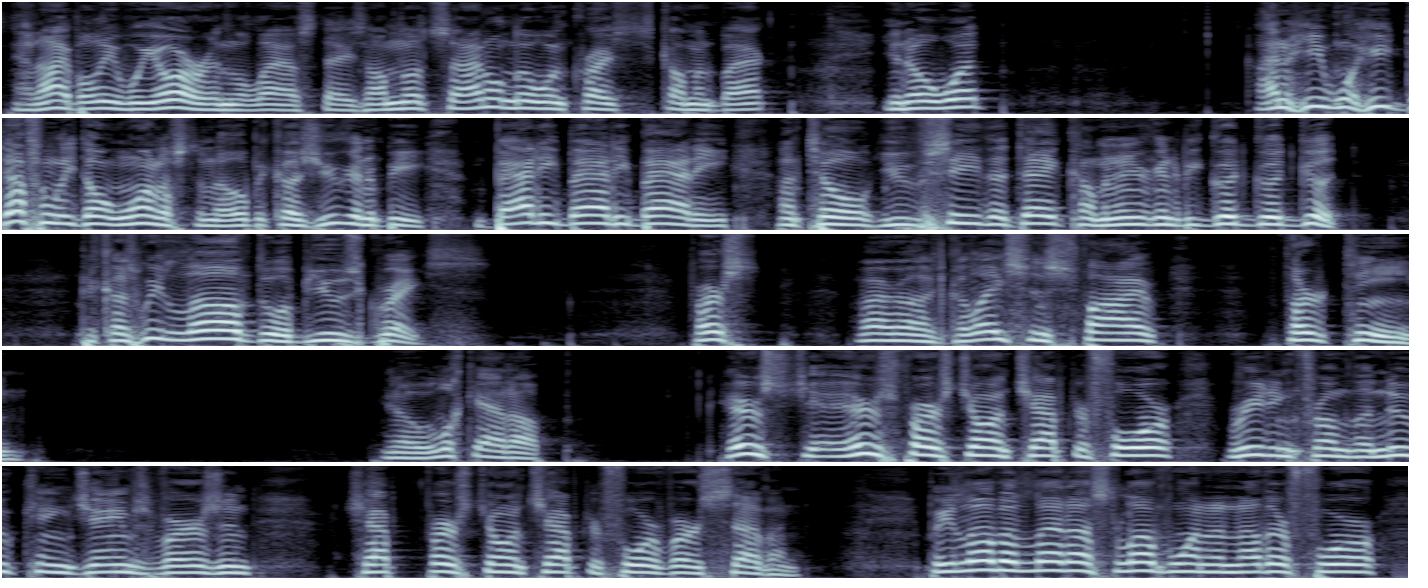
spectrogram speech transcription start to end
And I believe we are in the last days. I'm not saying I don't know when Christ is coming back. You know what? I, he he definitely don't want us to know because you're going to be batty, batty, batty until you see the day coming, and you're going to be good, good, good, because we love to abuse grace. First, uh, Galatians five thirteen. You know, look that up. Here's here's First John chapter four, reading from the New King James Version, chap, First John chapter four, verse seven. Beloved, let us love one another, for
